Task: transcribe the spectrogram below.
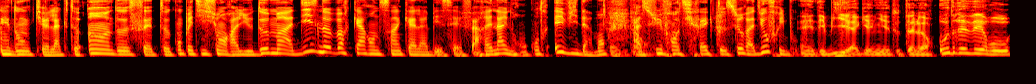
Et donc l'acte 1 de cette compétition aura lieu demain à 19h45 à la BCF Arena. Une rencontre évidemment, à suivre en direct sur Radio Fribourg. Et des billets à gagner tout à l'heure. Audrey Véro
